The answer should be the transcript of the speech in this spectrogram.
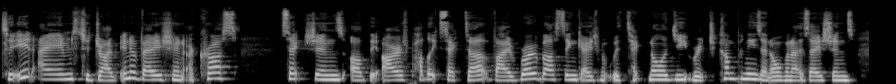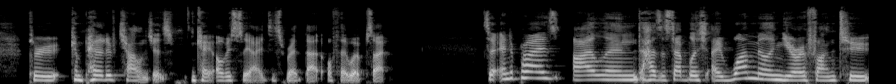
So it aims to drive innovation across sections of the Irish public sector via robust engagement with technology rich companies and organizations through competitive challenges. Okay, obviously I just read that off their website. So Enterprise Ireland has established a 1 million euro fund to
